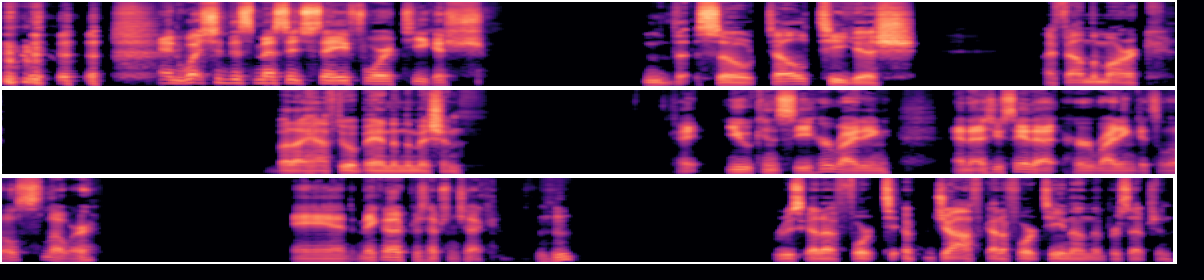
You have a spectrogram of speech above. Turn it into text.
And what should this message say for Teagish? So tell Tegish I found the mark, but I have to abandon the mission. Okay. You can see her writing. And as you say that, her writing gets a little slower. And make another perception check. Mm-hmm. Roos got a 14. Uh, Joff got a 14 on the perception.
